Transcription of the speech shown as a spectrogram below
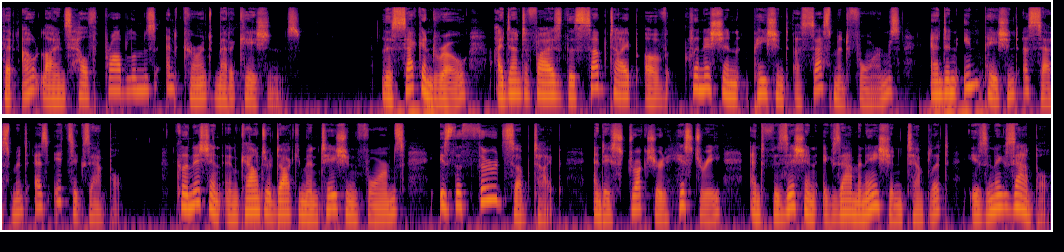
that outlines health problems and current medications. The second row identifies the subtype of clinician patient assessment forms and an inpatient assessment as its example. Clinician encounter documentation forms is the third subtype, and a structured history and physician examination template is an example.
